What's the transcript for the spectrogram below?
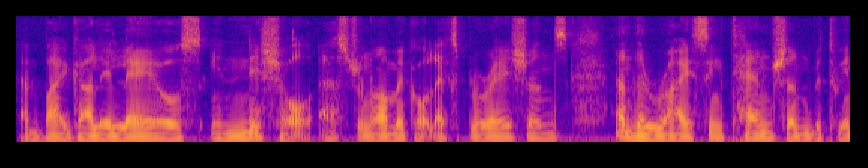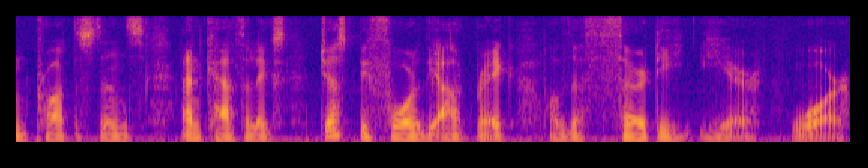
and by Galileo's initial astronomical explorations and the rising tension between Protestants and Catholics just before the outbreak of the Thirty Year War.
